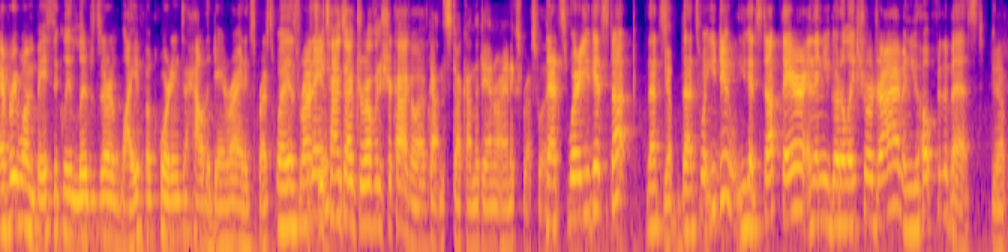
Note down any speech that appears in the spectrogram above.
everyone basically lives their life according to how the Dan Ryan Expressway is running. A few times I've driven in Chicago, I've gotten stuck on the Dan Ryan Expressway. That's where you get stuck. That's Yep. that's what you do. You get stuck there, and then you go to Lakeshore Drive, and you hope for the best. Yep.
